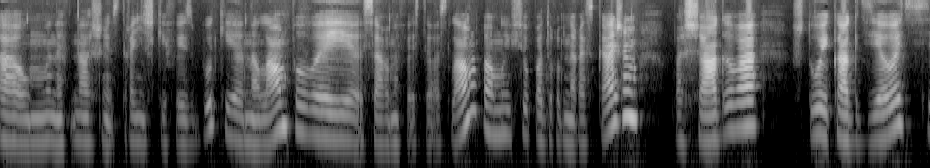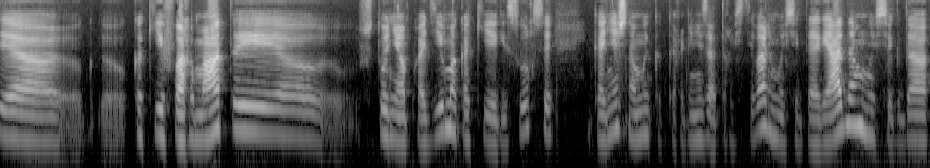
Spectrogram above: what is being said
мы на нашей страничке в Фейсбуке на Ламповой, Сауна Фестивал с Лампа, мы все подробно расскажем, пошагово, что и как делать, э, какие форматы, э, что необходимо, какие ресурсы. И, конечно, мы, как организатор фестиваля, мы всегда рядом, мы всегда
